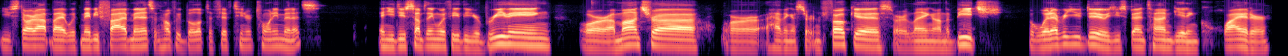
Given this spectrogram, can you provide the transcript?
you start out by with maybe five minutes and hopefully build up to 15 or 20 minutes, and you do something with either your breathing or a mantra or having a certain focus or laying on the beach but whatever you do is you spend time getting quieter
